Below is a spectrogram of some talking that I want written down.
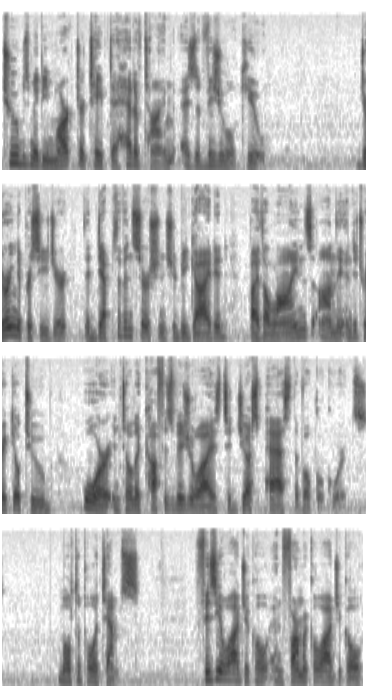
Tubes may be marked or taped ahead of time as a visual cue. During the procedure, the depth of insertion should be guided by the lines on the endotracheal tube or until the cuff is visualized to just past the vocal cords. Multiple attempts. Physiological and pharmacological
